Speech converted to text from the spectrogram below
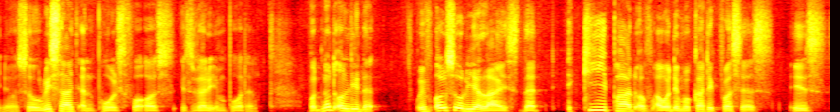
You know, so research and polls for us is very important. But not only that, we've also realized that a key part of our democratic process is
